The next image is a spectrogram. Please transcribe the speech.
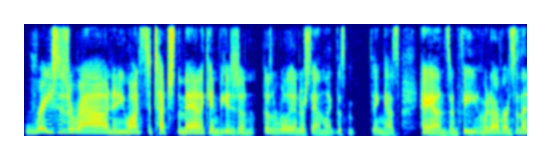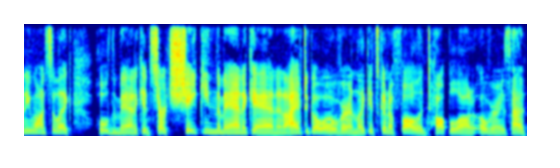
races around and he wants to touch the mannequin because he doesn't, doesn't really understand like this thing has hands and feet and whatever. And so then he wants to like hold the mannequin, start shaking the mannequin, and I have to go over and like it's gonna fall and topple on over his head.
